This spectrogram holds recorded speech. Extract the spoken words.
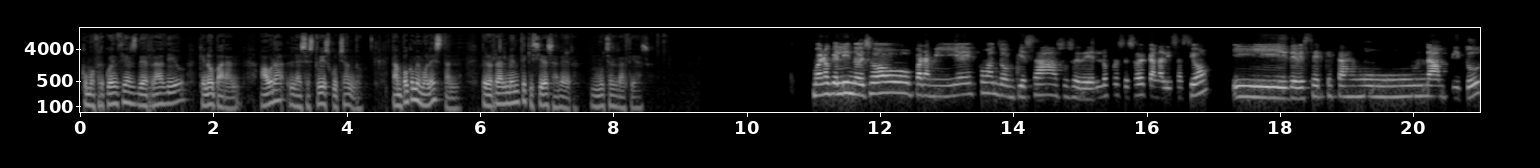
como frecuencias de radio que no paran. Ahora las estoy escuchando. Tampoco me molestan, pero realmente quisiera saber. Muchas gracias. Bueno, qué lindo. Eso para mí es cuando empieza a suceder los procesos de canalización y debe ser que estás en una amplitud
